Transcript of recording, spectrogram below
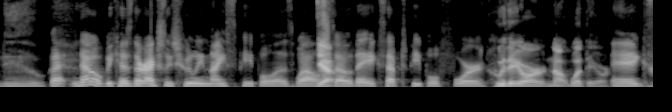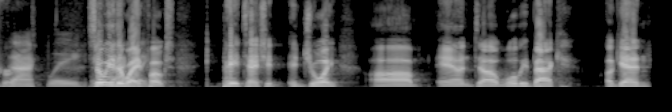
No, but no, because they're actually truly nice people as well. Yeah. So they accept people for who they are, not what they are. Correct. exactly. So either way, folks, pay attention, enjoy, uh, and uh, we'll be back again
